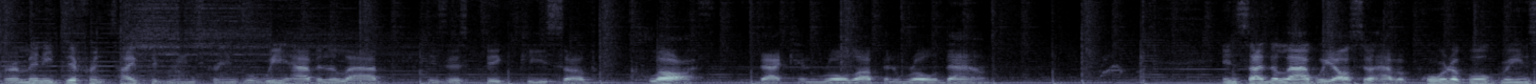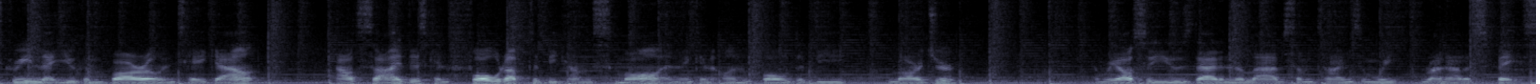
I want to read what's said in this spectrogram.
There are many different types of green screens. What we have in the lab is this big piece of cloth that can roll up and roll down. Inside the lab, we also have a portable green screen that you can borrow and take out. Outside, this can fold up to become small and then can unfold to be larger. And we also use that in the lab sometimes when we run out of space.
